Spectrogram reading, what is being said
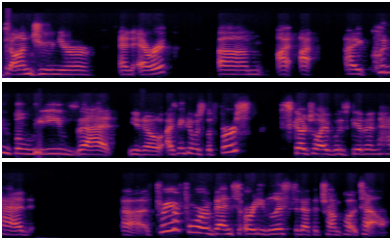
Don Jr., and Eric. Um, I, I, I couldn't believe that, you know, I think it was the first schedule I was given had uh, three or four events already listed at the Trump Hotel.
